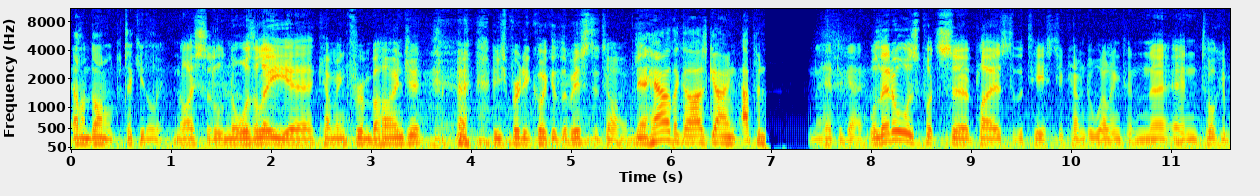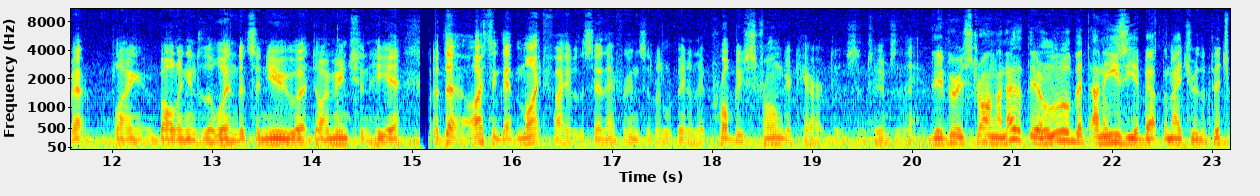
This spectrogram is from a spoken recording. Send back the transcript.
Allan Donald particularly. Nice little northerly uh, coming from behind you. He's pretty quick at the best of times. Now, how are the guys going up and they have to go? Well, that always puts uh, players to the test. You come to Wellington uh, and talking about playing bowling into the wind. It's a new uh, dimension here, but that, I think that might favour the South Africans a little better. They're probably stronger characters in terms of that. They're very strong. I know that they're a little bit uneasy about the nature of the pitch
